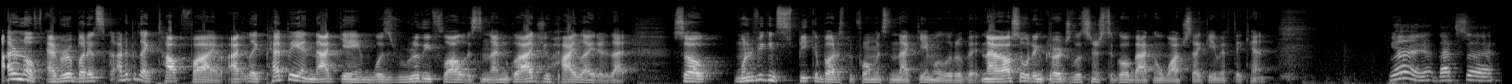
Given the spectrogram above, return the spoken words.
I don't know if ever, but it's got to be like top five. I like Pepe in that game was really flawless, and I'm glad you highlighted that. So, wonder if you can speak about his performance in that game a little bit. And I also would encourage listeners to go back and watch that game if they can. Yeah, yeah, that's a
